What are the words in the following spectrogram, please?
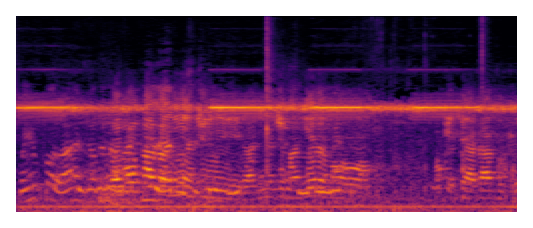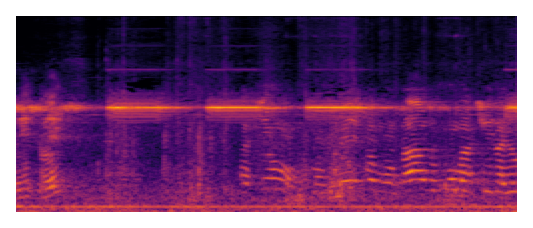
Põe o colar, joga Vai na a máquina linha e leva. de, a linha de mangueira no, no QTH do Felipe aí. Assim, um, um trecho montado com batida aí o...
